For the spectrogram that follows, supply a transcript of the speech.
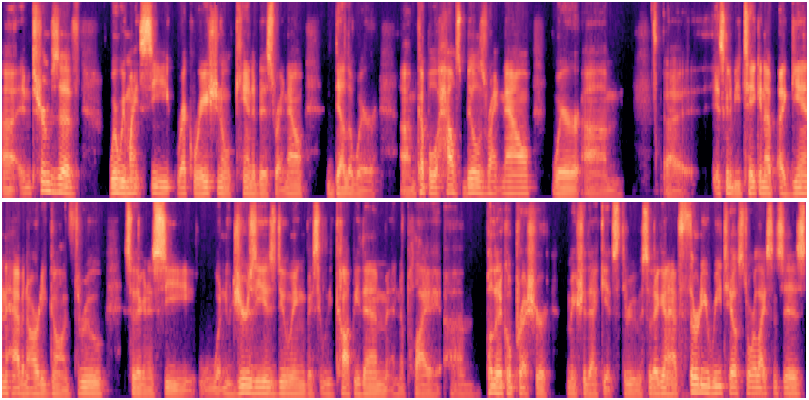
Uh, in terms of where we might see recreational cannabis right now, Delaware. A um, couple of House bills right now where um, uh, it's going to be taken up again, haven't already gone through. So they're going to see what New Jersey is doing, basically copy them and apply um, political pressure, make sure that gets through. So they're going to have 30 retail store licenses,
